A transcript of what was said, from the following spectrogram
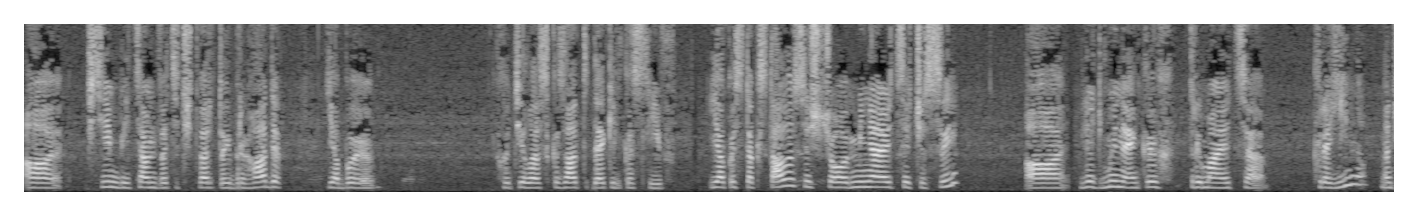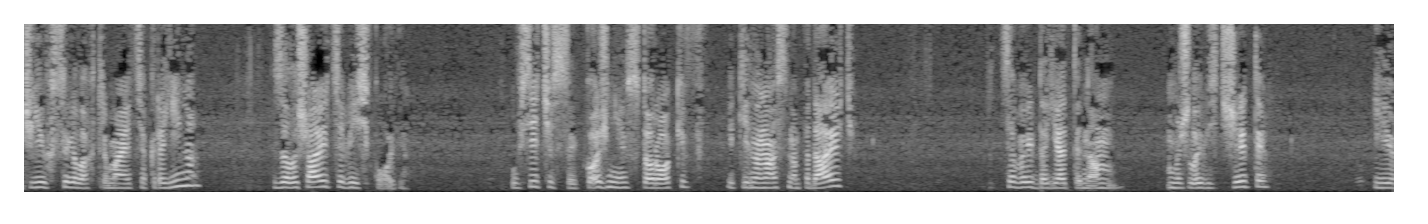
А всім бійцям 24-ї бригади я би хотіла сказати декілька слів. Якось так сталося, що міняються часи, а людьми, на яких тримається країна, на чиїх силах тримається країна, залишаються військові. У всі часи, кожні 100 років, які на нас нападають, це ви даєте нам можливість жити і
